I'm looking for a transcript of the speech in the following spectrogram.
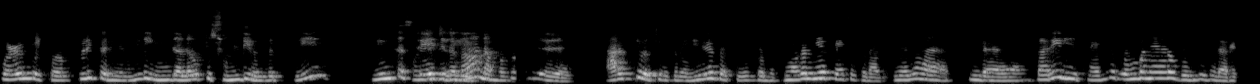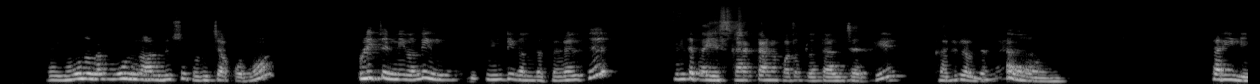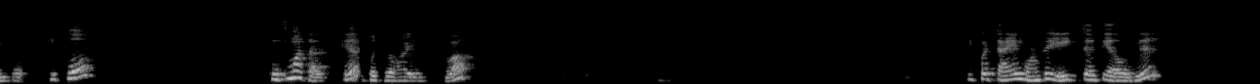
குழம்பு இப்போ புளித்தண்ணி வந்து இந்த அளவுக்கு சுண்டி வந்துருச்சு. இந்த ஸ்டேஜ்ல தான் நம்ம வந்து அரைச்சி வச்சிருக்கிற விழுதை சேர்க்கணும் முதல்லயே சேர்க்கக்கூடாது ஏன்னா இந்த கறி லீஃப் வந்து ரொம்ப நேரம் கொதிக்கக்கூடாது மூணு நாள் மூணு நாலு நிமிஷம் கொதிச்சா போதும். புளித்தண்ணி வந்து இந்த வந்த பிறகு இந்த பேஸ்ட் கரெக்டான பதத்துல தாளிச்சாச்சு. கறியில வந்து கறி லீஃப் இப்போ சும்மா தலைக்கு கொஞ்சம் ஆயில் இப்ப டைம் வந்து எயிட் தேர்ட்டி ஆகுது.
